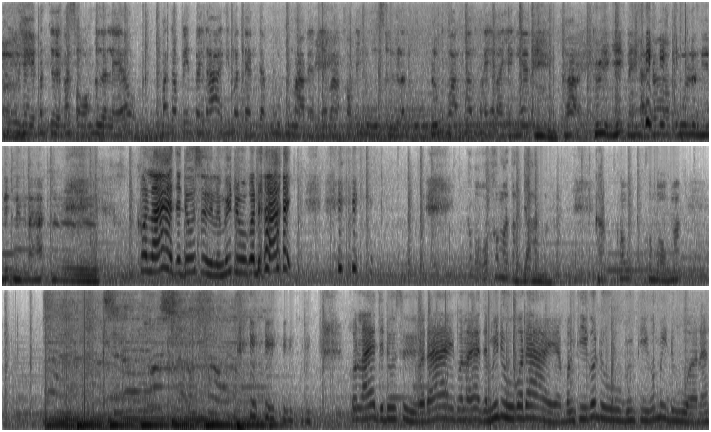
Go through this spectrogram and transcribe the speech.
เออคือเหตุมันเกิดมาสองเดือนแล้ว มันก็เป็นไปได้ที่ป้าแตนจะพูดขึ้นมาแบบนี้ว่าเขาได้ดูสื่อแล้วรู้ความเคลื่อนไหวอะไรอย่างเงี้ยอืมใช่ คืออย่างนี้ไหนๆก็พูดเรื่องนี้นิดนึงนะฮะคือคนร้ายอาจจะดูสื่อหรือไม่ดูก็ได้ เขาบอกว่าเขามาตัดยางเหรอครับเขาเขาบอกมา คนร้ายอาจจะดูสื่อก็ได้ คนร้ายอาจจะไม่ดูก็ได้อะบางทีก็ดูบางทีก็ไม่ดูอะนะ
